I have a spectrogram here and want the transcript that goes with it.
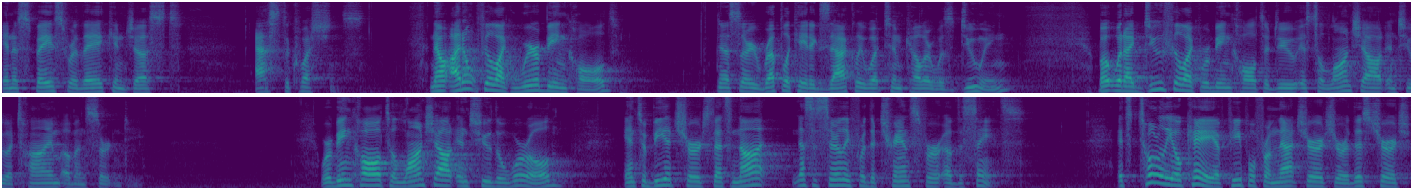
in a space where they can just ask the questions. Now, I don't feel like we're being called necessarily replicate exactly what Tim Keller was doing, but what I do feel like we're being called to do is to launch out into a time of uncertainty. We're being called to launch out into the world and to be a church that's not necessarily for the transfer of the saints. It's totally okay if people from that church or this church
